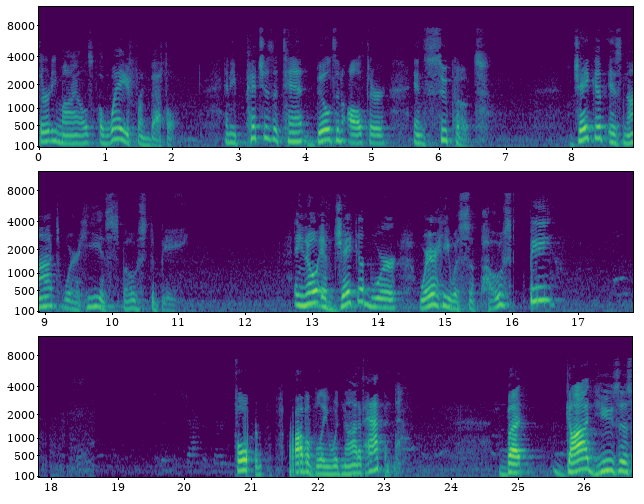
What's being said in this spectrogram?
30 miles away from Bethel. And he pitches a tent, builds an altar in Sukkot. Jacob is not where he is supposed to be. And you know, if Jacob were where he was supposed to be, four probably would not have happened. But God uses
